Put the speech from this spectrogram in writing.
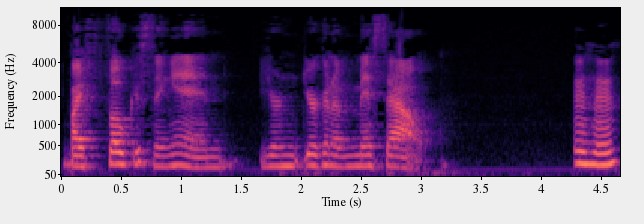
by focusing in, you're, you're gonna miss out. Mm-hmm.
